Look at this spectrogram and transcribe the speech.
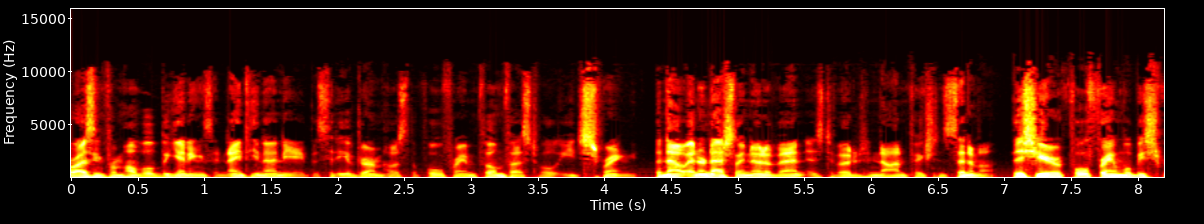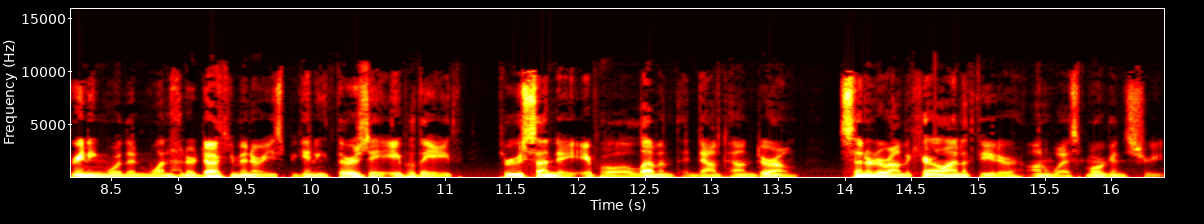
Arising from humble beginnings in 1998, the city of Durham hosts the Full Frame Film Festival each spring. The now internationally known event is devoted to nonfiction cinema. This year, Full Frame will be screening more than 100 documentaries beginning Thursday, April the 8th through Sunday, April 11th in downtown Durham, centered around the Carolina Theater on West Morgan Street.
